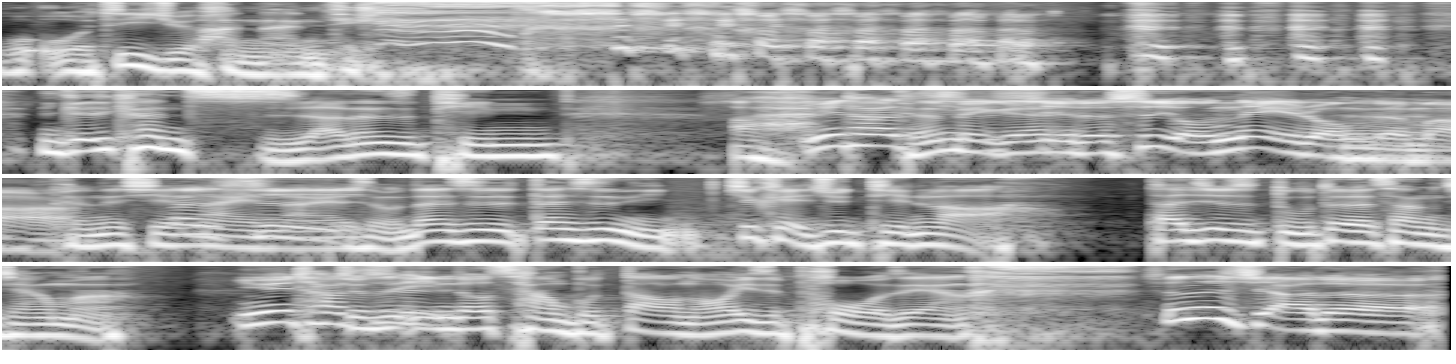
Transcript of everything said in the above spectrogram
我我自己觉得很难听，你可以看词啊，但是听，哎，因为他可能每个人写的是有内容的嘛，可能那些奶奶什么，但是但是你就可以去听啦。他就是独特的唱腔嘛，因为他就是音都唱不到，然后一直破这样，真的假的？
